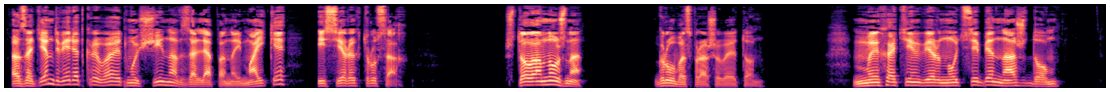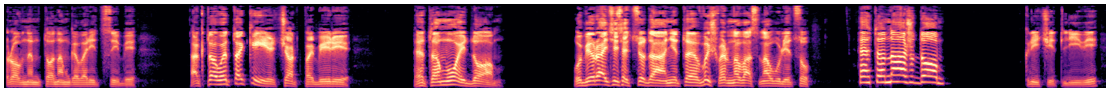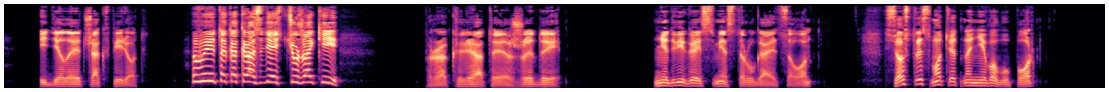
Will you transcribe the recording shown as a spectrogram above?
а затем дверь открывает мужчина в заляпанной майке и серых трусах. «Что вам нужно?» — грубо спрашивает он. «Мы хотим вернуть себе наш дом», — ровным тоном говорит Циби. «А кто вы такие, черт побери?» «Это мой дом. Убирайтесь отсюда, а не то вышвырну вас на улицу». «Это наш дом!» — кричит Ливи и делает шаг вперед. «Вы-то как раз здесь чужаки!» «Проклятые жиды!» Не двигаясь с места, ругается он. Сестры смотрят на него в упор.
